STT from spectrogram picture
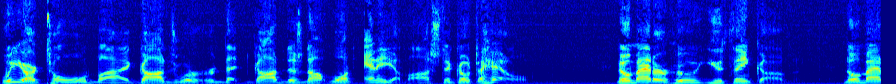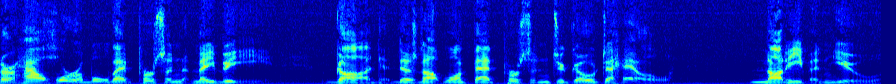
We are told by God's Word that God does not want any of us to go to hell. No matter who you think of, no matter how horrible that person may be, God does not want that person to go to hell. Not even you.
